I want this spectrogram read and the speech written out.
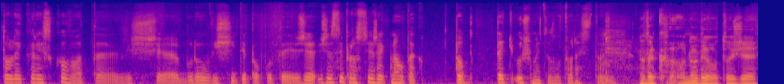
tolik riskovat, když budou vyšší ty pokuty, že, že si prostě řeknou, tak to, teď už mi to za to nestojí. No tak ono jde o to, že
